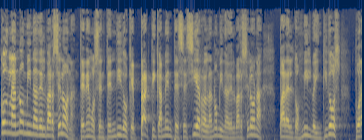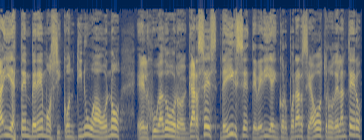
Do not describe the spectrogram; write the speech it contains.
con la nómina del Barcelona. Tenemos entendido que prácticamente se cierra la nómina del Barcelona para el 2022. Por ahí estén, veremos si continúa o no el jugador Garcés de irse, debería incorporarse a otro delantero.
